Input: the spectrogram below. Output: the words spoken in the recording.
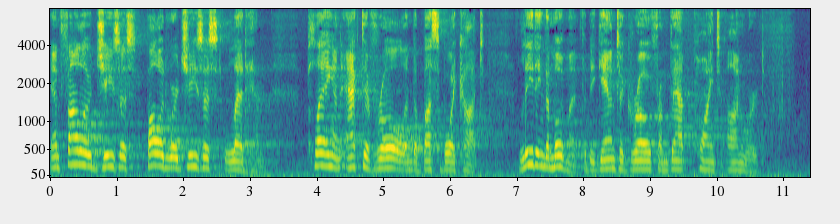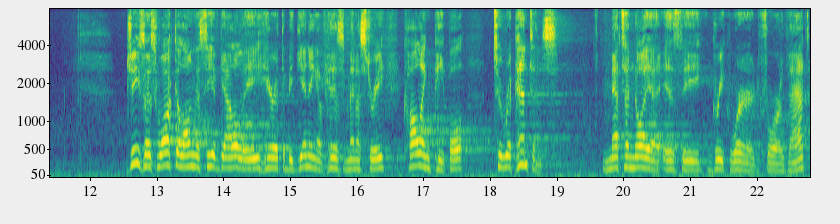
and followed Jesus, followed where Jesus led him, playing an active role in the bus boycott, leading the movement that began to grow from that point onward. Jesus walked along the Sea of Galilee here at the beginning of his ministry, calling people to repentance. Metanoia is the Greek word for that.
